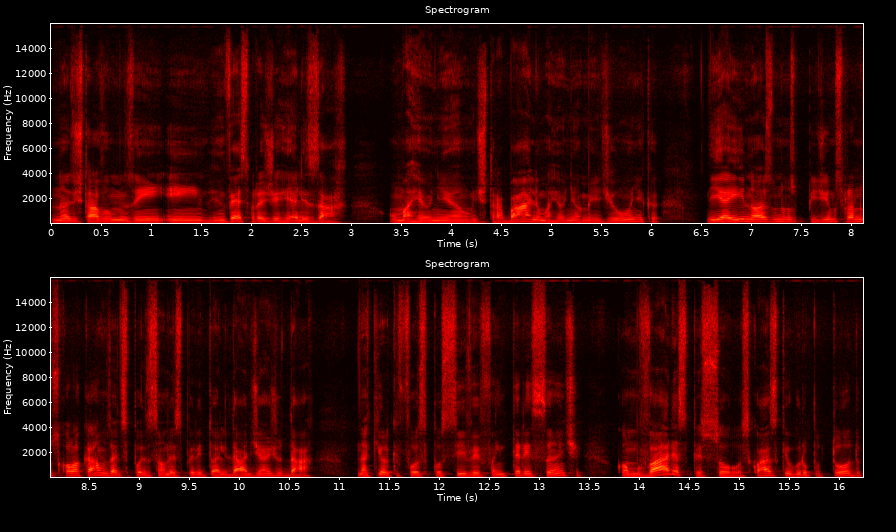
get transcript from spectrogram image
nós estávamos em, em, em vésperas de realizar uma reunião de trabalho, uma reunião mediúnica, e aí nós nos pedimos para nos colocarmos à disposição da espiritualidade e ajudar naquilo que fosse possível. E foi interessante como várias pessoas, quase que o grupo todo,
